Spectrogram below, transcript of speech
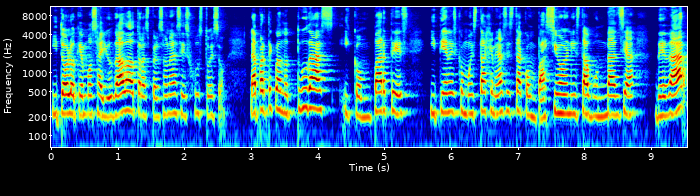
y todo lo que hemos ayudado a otras personas es justo eso. La parte cuando tú das y compartes y tienes como esta, generas esta compasión y esta abundancia de dar,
